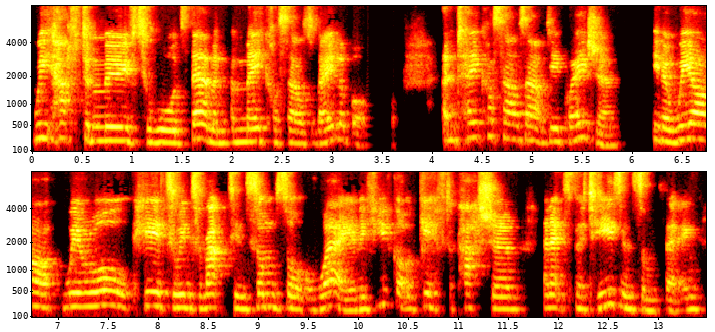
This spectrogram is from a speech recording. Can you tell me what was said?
We have to move towards them and, and make ourselves available and take ourselves out of the equation. You know we are we're all here to interact in some sort of way. And if you've got a gift a passion an expertise in something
